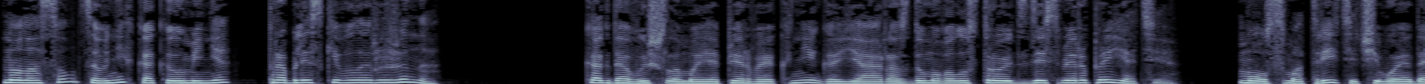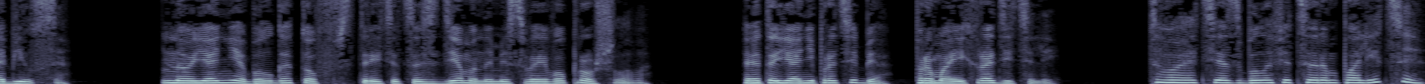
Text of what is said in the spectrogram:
но на солнце в них, как и у меня, проблескивала рыжина. Когда вышла моя первая книга, я раздумывал устроить здесь мероприятие. Мол, смотрите, чего я добился. Но я не был готов встретиться с демонами своего прошлого. Это я не про тебя, про моих родителей. Твой отец был офицером полиции?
